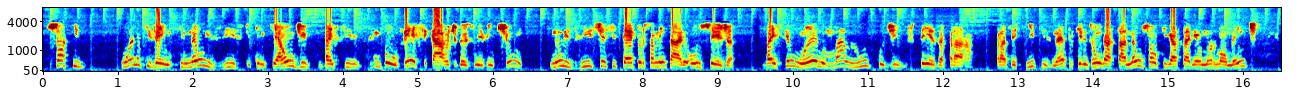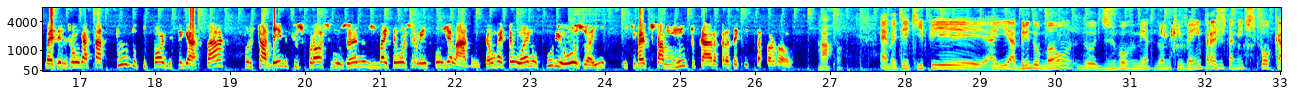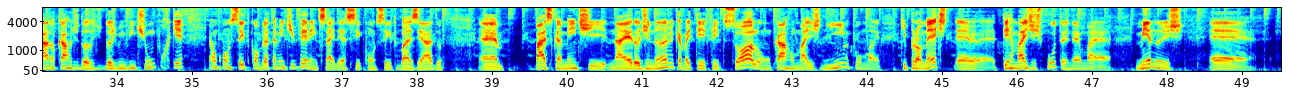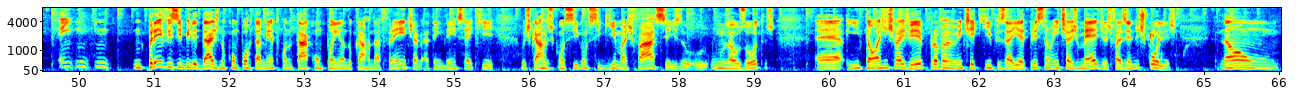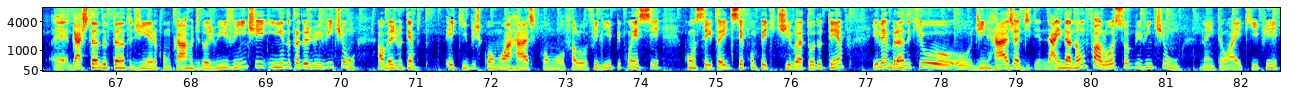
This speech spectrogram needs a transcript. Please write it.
Só que o ano que vem, que não existe, que, que é onde vai se desenvolver esse carro de 2021, não existe esse teto orçamentário. Ou seja, vai ser um ano maluco de despesa para as equipes, né? Porque eles vão gastar não só o que gastariam normalmente, mas eles vão gastar tudo que pode se gastar por sabendo que os próximos anos vai ter um orçamento congelado. Então vai ser um ano curioso aí e que vai custar muito caro para as equipes da Fórmula 1. Rafa. É, vai ter equipe aí abrindo mão do desenvolvimento do ano que vem para justamente focar no carro de 2021, porque é um conceito completamente diferente. Sai desse conceito baseado é, basicamente na aerodinâmica, vai ter efeito solo, um carro mais limpo, uma, que promete é, ter mais disputas, né, uma, menos é, em, em, em, previsibilidade no comportamento quando está acompanhando o carro da frente. A, a, tendência é que os carros consigam seguir mais fáceis uns aos outros. É, então a gente vai ver provavelmente equipes aí, principalmente as médias, fazendo escolhas não é, gastando tanto dinheiro com o carro de 2020 e indo para 2021. Ao mesmo tempo, equipes como a Haas, como falou o Felipe, com esse conceito aí de ser competitiva a todo tempo. E lembrando que o, o Haas ainda não falou sobre 21, né? Então a equipe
